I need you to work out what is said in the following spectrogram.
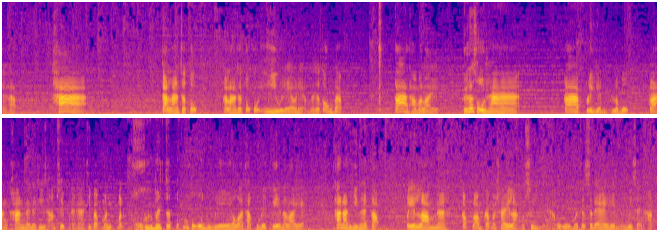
นะครับ ถ้ากำลังจะตกกำลังจะตกเก้าอี้อยู่แล้วเนี่ย มันจะต้องแบบกล้าทำอะไร คือถ้าโซชากล้าเปลี่ยนระบบกลางคันในนาที 30 นะฮะ ที่แบบมันมันคือมันจะต้องโดนอยู่แล้วอะถ้าคุณไม่เปลี่ยนอะไรอะถ้านาทีนั้นกลับเปลี่ยนลำนะกลับลำกลับมาใช้หลังสี่นะโอ้โหมันจะแสดงให้เห็นถึงวิสัยทัศน์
